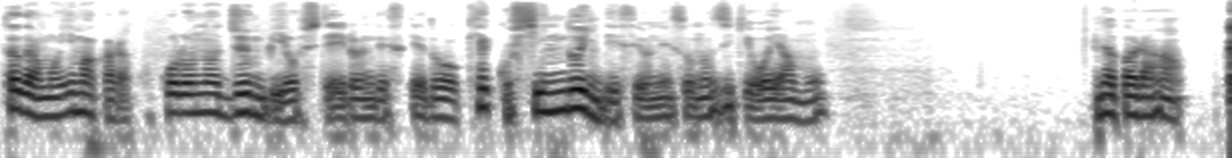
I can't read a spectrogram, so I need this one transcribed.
ただもう今から心の準備をしているんですけど、結構しんどいんですよね、その時期親も。だから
